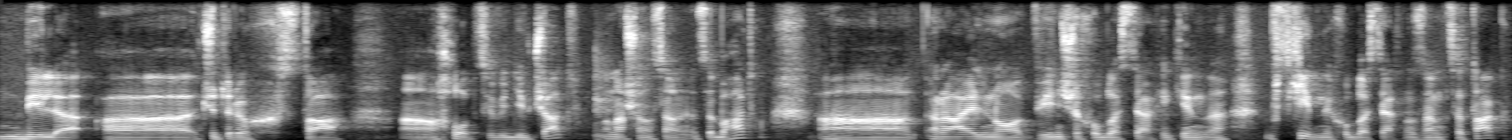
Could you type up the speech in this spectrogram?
біля а, 400 а, хлопців і дівчат. Наше населення це багато. А, реально в інших областях, які е, в східних областях, називаємо це так,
